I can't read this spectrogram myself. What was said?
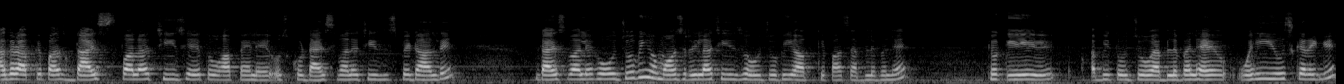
अगर आपके पास डाइस वाला चीज़ है तो आप पहले उसको डाइस वाला चीज़ इस पर डाल दें। डाइस वाले हो, जो भी हो मॉजरेला चीज़ हो, जो भी आपके पास अवेलेबल है। क्योंकि अभी तो जो अवेलेबल है, वही यूज़ करेंगे।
